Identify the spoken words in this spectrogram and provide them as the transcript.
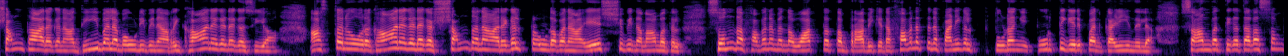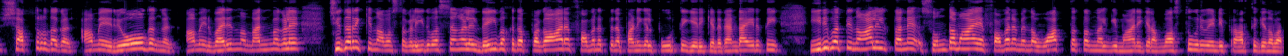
ശംധാരകന ദീപല ബൗഡിവിന റിഖാനഘടകസിയ അസ്തനോർ ഘാനഘടക ശംതന രകൽ പ്രൗഢവന യേശുവിന്റെ നാമത്തിൽ സ്വന്തം ഭവനം എന്ന വാക്തത്വം പ്രാപിക്കട്ടെ ഭവനത്തിന്റെ പണികൾ തുടങ്ങി പൂർത്തീകരിപ്പാൻ പ്രാർത്ഥിക്കുവാൻ കഴിയുന്നില്ല. സാമ്പത്തിക തടസ്സം ശത്രുതകൾ ആമേ രോഗങ്ങൾ ആമേൻ വരുന്ന നന്മകളെ ചിതറിക്കുന്ന അവസ്ഥകൾ. ഈ ദിവസങ്ങളിൽ ദൈവഹിത പ്രകാര ഭവനത്തിന് പണികൾ പൂർത്തീകരിക്കട്ടെ. രണ്ടായിരത്തി ഇരുപത്തിനാലിൽ തന്നെ സ്വന്തമായ ഭവനം എന്ന വാക്തത്വം നൽകി മാനിക്കണം. വസ്തുവിന് വേണ്ടി പ്രാർത്ഥിക്കുന്നവർ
